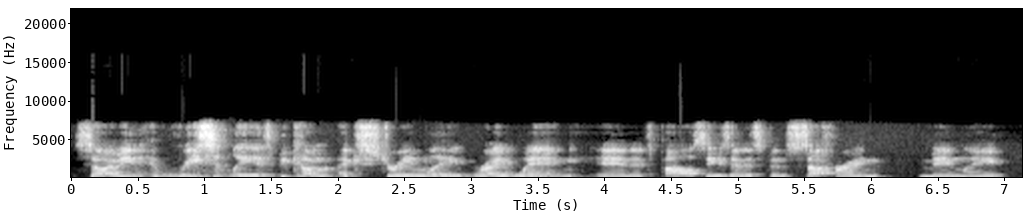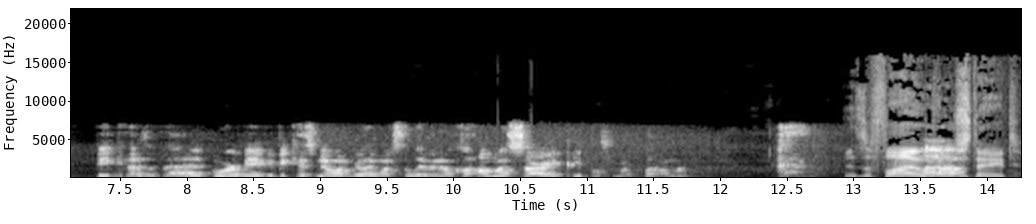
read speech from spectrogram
so, I mean, recently it's become extremely right wing in its policies, and it's been suffering mainly because of that, or maybe because no one really wants to live in Oklahoma. Sorry, people from Oklahoma. It's a flyover Um, state.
